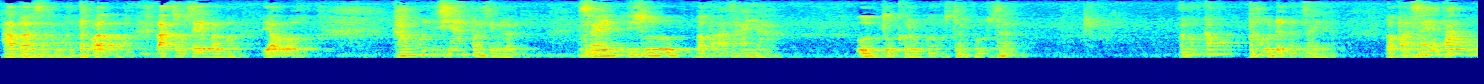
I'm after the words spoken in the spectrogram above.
Abah sahwa Langsung saya bangun. Ya Allah, kamu ini siapa sih bilang? Saya ini disuruh bapak saya untuk ke rumah Ustaz Ustaz. Memang kamu tahu dengan saya? Bapak saya tahu.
